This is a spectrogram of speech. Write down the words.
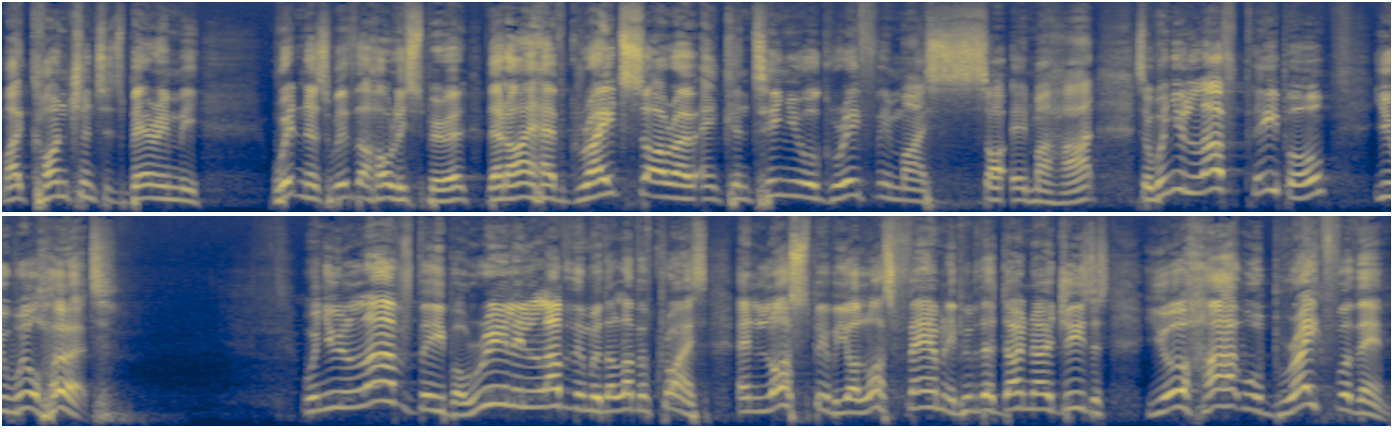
My conscience is bearing me witness with the Holy Spirit that I have great sorrow and continual grief in my, in my heart. So when you love people, you will hurt. When you love people, really love them with the love of Christ, and lost people, your lost family, people that don't know Jesus, your heart will break for them.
